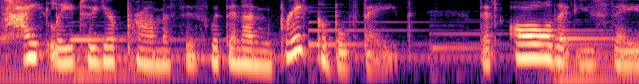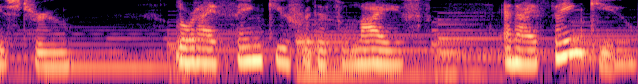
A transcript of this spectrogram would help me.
tightly to your promises with an unbreakable faith that all that you say is true. Lord, I thank you for this life and I thank you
